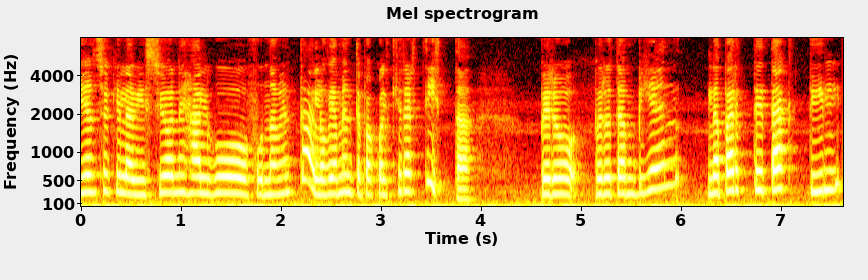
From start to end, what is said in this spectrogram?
pienso que la visión es algo fundamental, obviamente, para cualquier artista, pero, pero también la parte táctil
